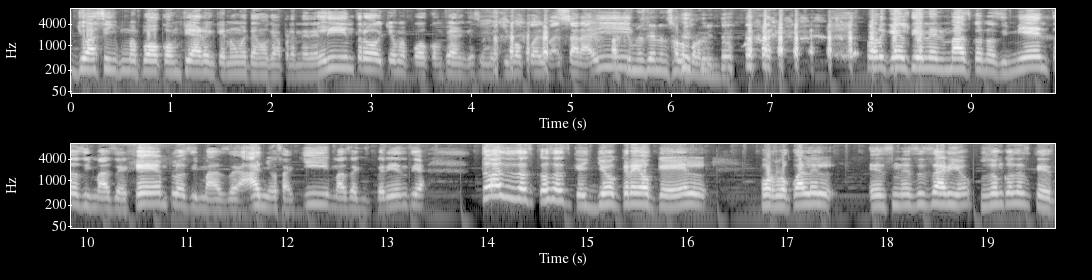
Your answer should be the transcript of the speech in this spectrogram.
yo así me puedo confiar en que no me tengo que aprender el intro, yo me puedo confiar en que si me equivoco él va a estar ahí. Aquí me tienen solo por el intro. porque él tiene más conocimientos y más ejemplos y más años aquí, más experiencia. Todas esas cosas que yo creo que él, por lo cual él es necesario, pues son cosas que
